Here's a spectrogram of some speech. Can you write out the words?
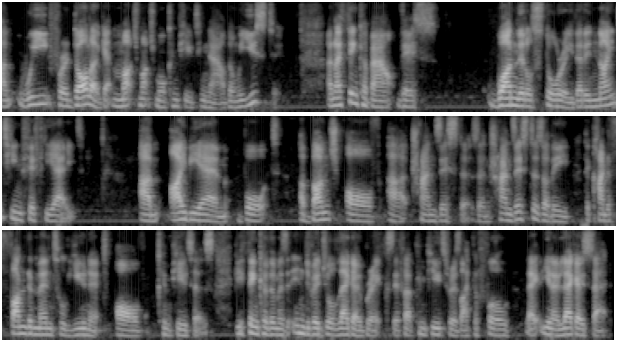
um, we, for a dollar, get much, much more computing now than we used to. And I think about this one little story that in 1958, um, IBM bought a bunch of uh, transistors, and transistors are the the kind of fundamental unit of computers. If you think of them as individual Lego bricks, if a computer is like a full, you know, Lego set,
